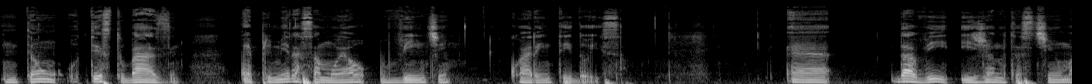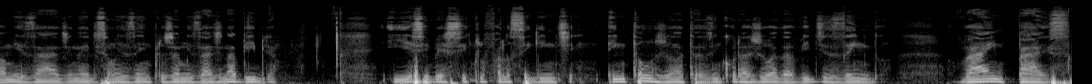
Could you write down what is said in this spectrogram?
Então, o texto base é 1 Samuel 20, 42. É, Davi e Jonatas tinham uma amizade, né? eles são exemplos de amizade na Bíblia. E esse versículo fala o seguinte: Então Jonatas encorajou a Davi, dizendo Vá em paz.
